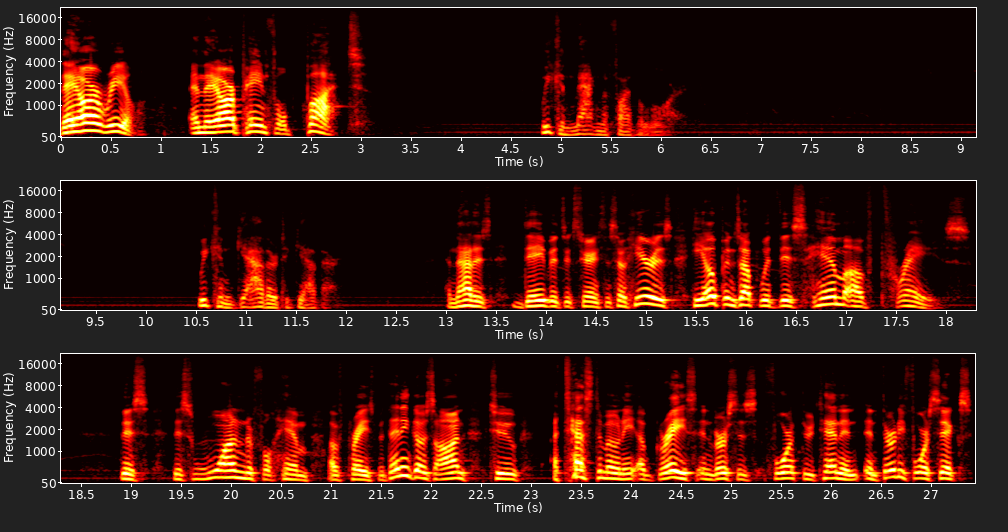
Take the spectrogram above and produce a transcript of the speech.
they are real and they are painful, but we can magnify the Lord. We can gather together and that is David's experience. And so here is, he opens up with this hymn of praise, this, this wonderful hymn of praise. But then he goes on to a testimony of grace in verses 4 through 10. In, in 34 6,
